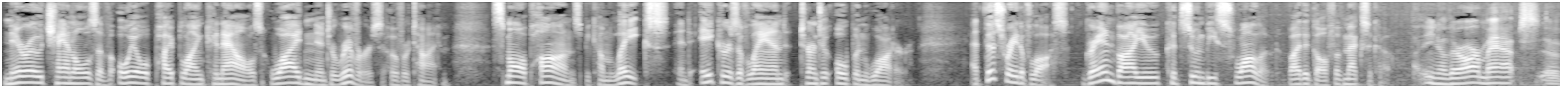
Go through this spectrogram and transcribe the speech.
Narrow channels of oil pipeline canals widen into rivers over time. Small ponds become lakes, and acres of land turn to open water. At this rate of loss, Grand Bayou could soon be swallowed by the Gulf of Mexico. You know, there are maps uh,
